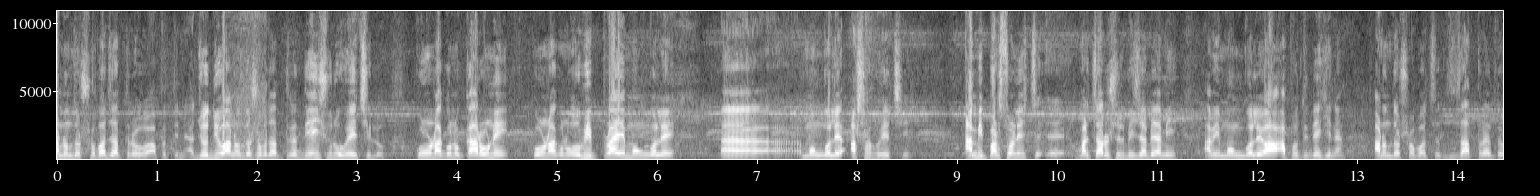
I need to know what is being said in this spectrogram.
আনন্দ শোভাযাত্রাও আপত্তি নেই। যদিও আনন্দ শোভাযাত্রা দিয়েই শুরু হয়েছিল, কোনো না কোনো কারণে, কোনো না কোনো অভিপ্রায়ে মঙ্গলে মঙ্গলে আসা হয়েছে। আমি পার্সোনালি মানে চারুশিল্পী হিসাবে আমি আমি মঙ্গলেও আপত্তি দেখি না, আনন্দ শোভাযাত্রায় তো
